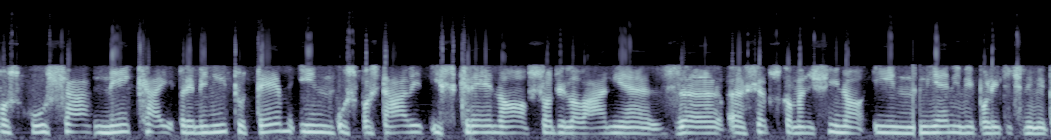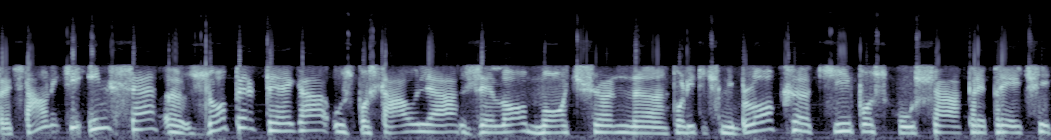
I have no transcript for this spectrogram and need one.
poskuša nekaj premeniti v tem in vzpostaviti iskreno sodelovanje z uh, srpsko manjšino in njenimi političnimi predstavniki in se uh, zoper tega vzpostavlja zelo močen uh, politični blok, ki poskuša poskuša preprečiti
